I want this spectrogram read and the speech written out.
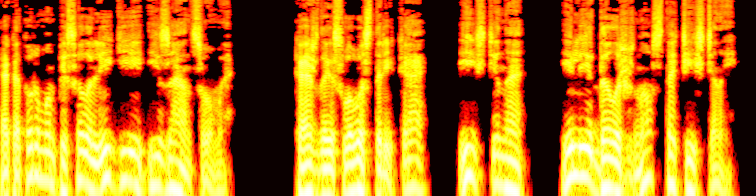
о котором он писал Лигии из Анциума. Каждое слово старика – истина или должно стать истиной.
